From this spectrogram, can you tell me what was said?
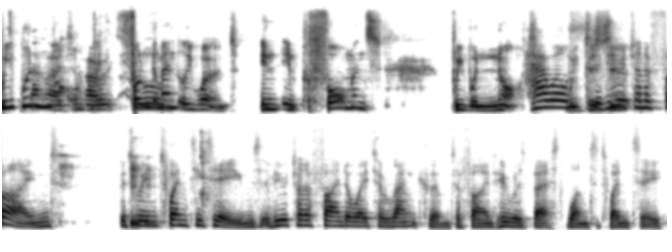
We were not. I, fundamentally weren't. In in performance, we were not. How else? Deserve- if you were trying to find between mm-hmm. 20 teams, if you were trying to find a way to rank them to find who was best 1 to 20,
